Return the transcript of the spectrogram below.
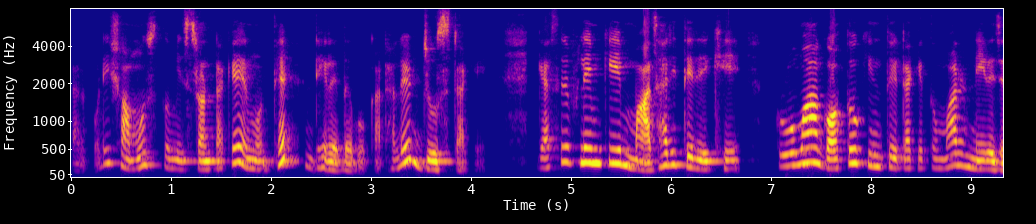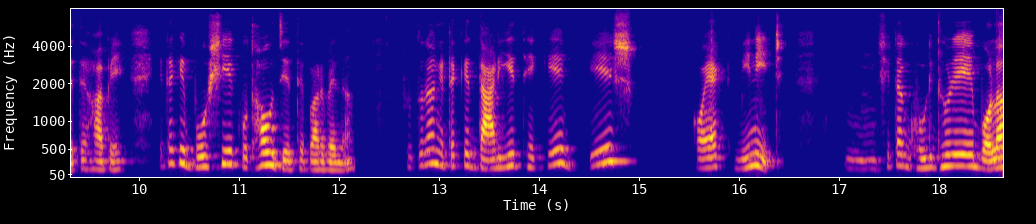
তারপরেই সমস্ত মিশ্রণটাকে এর মধ্যে ঢেলে দেবো কাঁঠালের জুসটাকে। গ্যাসের ফ্লেমকে মাঝারিতে রেখে ক্রমাগত কিন্তু এটাকে তোমার নেড়ে যেতে হবে। এটাকে বসিয়ে কোথাও যেতে পারবে না। সুতরাং এটাকে দাঁড়িয়ে থেকে বেশ কয়েক মিনিট সেটা ঘড়ি ধরে বলা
